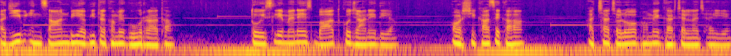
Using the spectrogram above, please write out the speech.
अजीब इंसान भी अभी तक हमें घूर रहा था तो इसलिए मैंने इस बात को जाने दिया और शिखा से कहा अच्छा चलो, अब हमें घर चलना चाहिए।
